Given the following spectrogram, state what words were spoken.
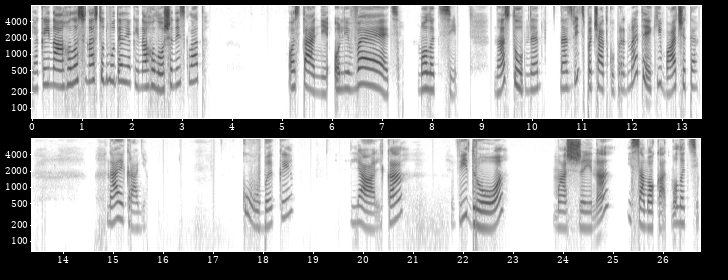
Який наголос у нас тут буде? Який наголошений склад? Останній олівець. Молодці. Наступне. Назвіть спочатку предмети, які бачите на екрані. Кубики, лялька, відро, машина і самокат. Молодці.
